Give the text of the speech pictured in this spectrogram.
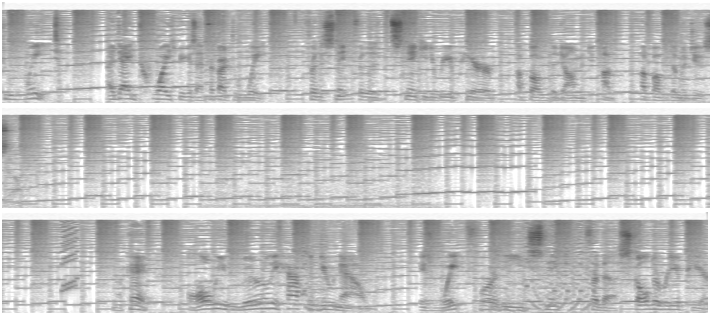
To wait. I died twice because I forgot to wait for the snake for the Snakey to reappear above the dom above the Medusa. Okay, all we literally have to do now is wait for the snake for the skull to reappear,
